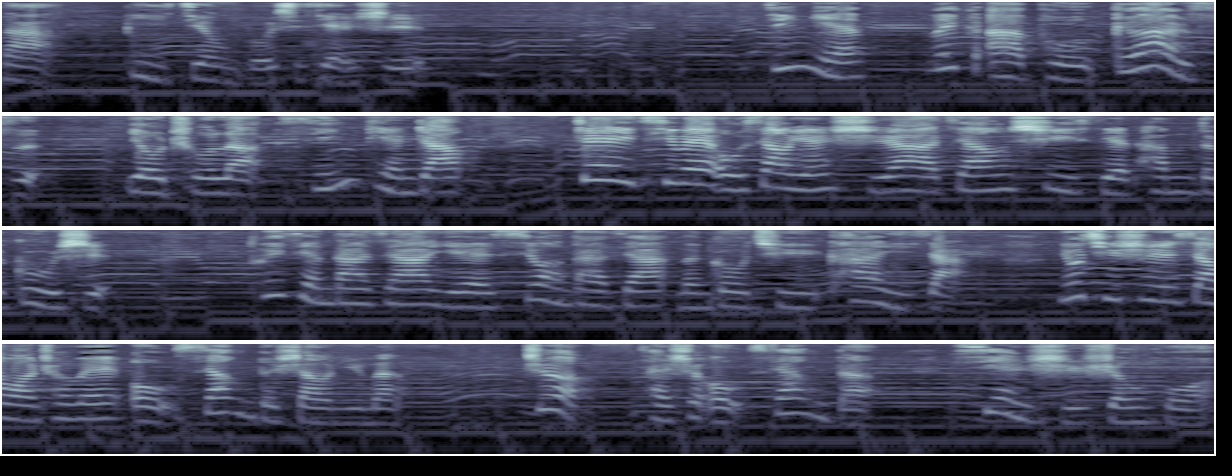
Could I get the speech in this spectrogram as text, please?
那毕竟不是现实。今年《Wake Up Girls》又出了新篇章，这七位偶像原石啊将续写他们的故事，推荐大家，也希望大家能够去看一下。尤其是向往成为偶像的少女们，这才是偶像的现实生活。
